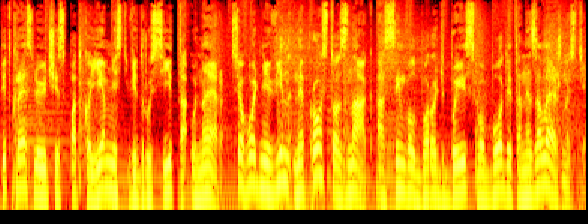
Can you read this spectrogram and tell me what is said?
підкреслюючи спадкоємність від Русі та УНР. Сьогодні він не просто знак, а символ боротьби, свободи та незалежності.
